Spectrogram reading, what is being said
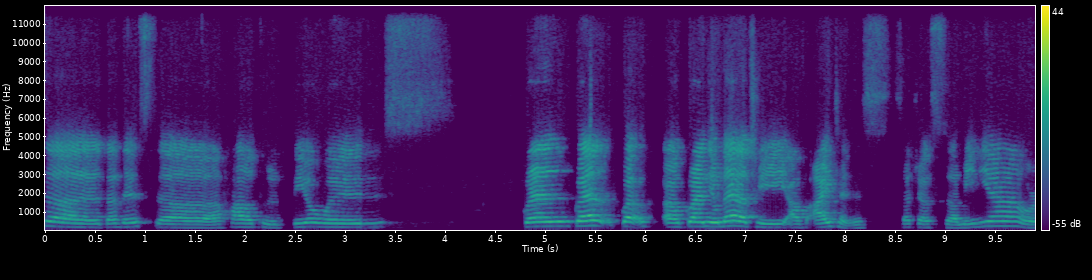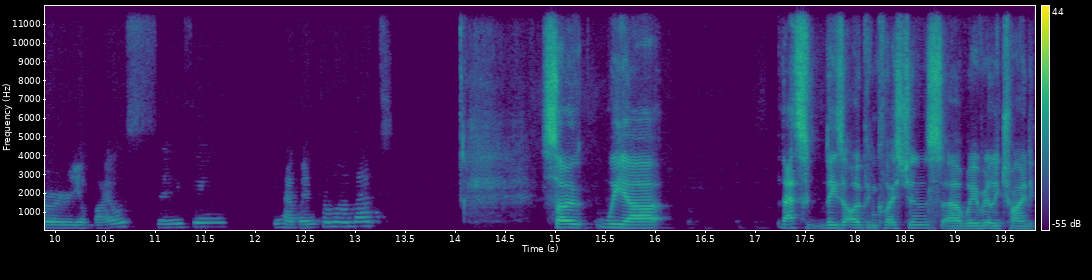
Uh, that is uh, how to deal with gran, gran, gran uh, granularity of items such as uh, media or your files, anything. You have income on that? So we are, that's, these are open questions. Uh, we're really trying to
